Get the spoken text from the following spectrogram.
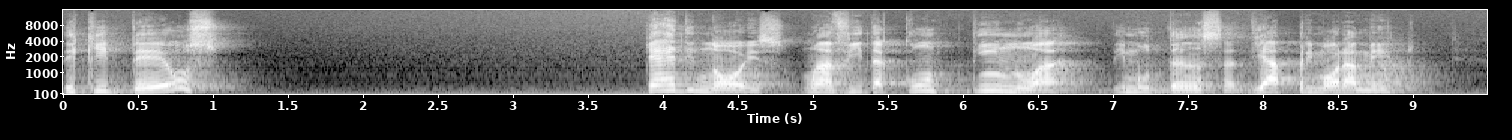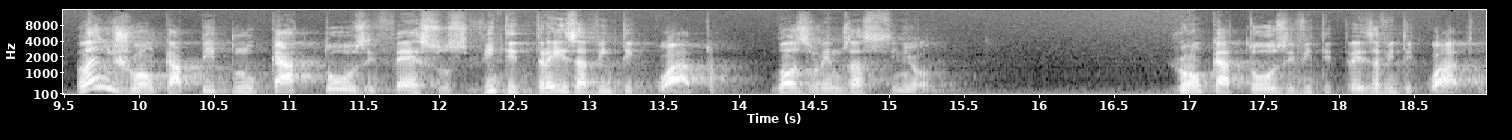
De que Deus quer de nós uma vida contínua de mudança, de aprimoramento. Lá em João capítulo 14, versos 23 a 24, nós lemos assim, ó. João 14, 23 a 24.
